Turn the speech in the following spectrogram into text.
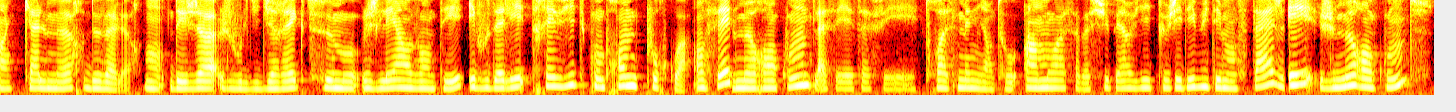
un calmeur de valeur. Bon, déjà, je vous le dis direct, ce mot, je l'ai inventé et vous allez très vite comprendre pourquoi. En fait, je me rends compte, là ça y est, ça fait trois semaines, bientôt un mois, ça va super vite, que j'ai débuté mon stage et je me rends compte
